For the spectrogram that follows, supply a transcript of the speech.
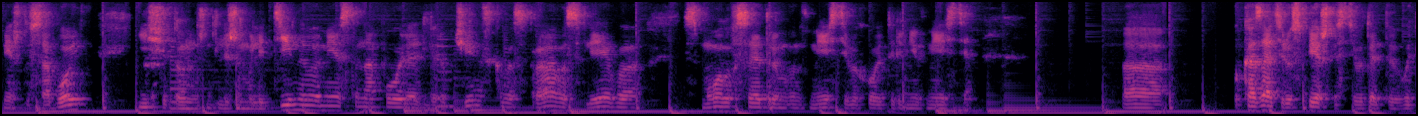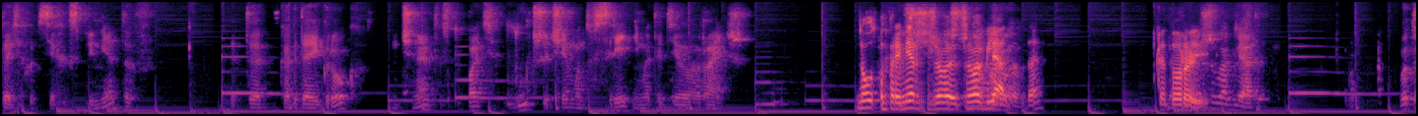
между собой. Ищет он для Жемалетинова место на поле, для Рыбчинского справа, слева. Смолов с Эдром вместе выходят или не вместе. А, показатель успешности вот, этой, вот этих вот всех экспериментов это когда игрок начинает выступать лучше, чем он в среднем это делал раньше. Ну, вот, например, Жив... Живоглядов, да? Который... Например, Живоглядов. Вот,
